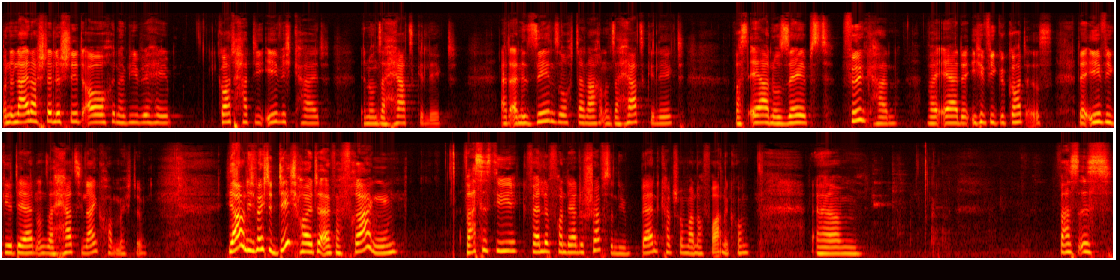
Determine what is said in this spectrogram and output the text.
Und in einer Stelle steht auch in der Bibel, hey, Gott hat die Ewigkeit in unser Herz gelegt. Er hat eine Sehnsucht danach in unser Herz gelegt, was er nur selbst füllen kann weil er der ewige Gott ist, der ewige, der in unser Herz hineinkommen möchte. Ja, und ich möchte dich heute einfach fragen, was ist die Quelle, von der du schöpfst? Und die Band kann schon mal nach vorne kommen. Ähm, was ist,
